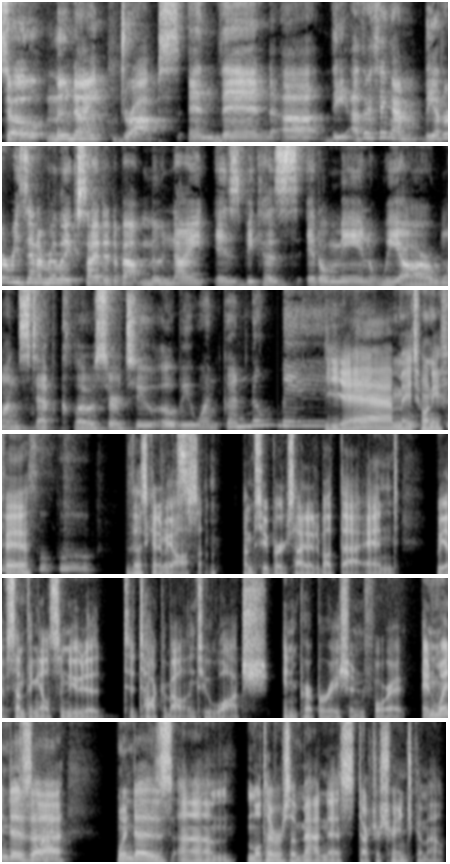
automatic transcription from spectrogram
So Moon Knight drops, and then uh, the other thing I'm, the other reason I'm really excited about Moon Knight is because it'll mean we are one step closer to Obi Wan Kenobi. Yeah, May 25th. Boop, boop, boop. That's going to be awesome. I'm super excited about that, and we have something else new to to talk about and to watch in preparation for it. And when does uh Right. when does um Multiverse of Madness Doctor Strange come out?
